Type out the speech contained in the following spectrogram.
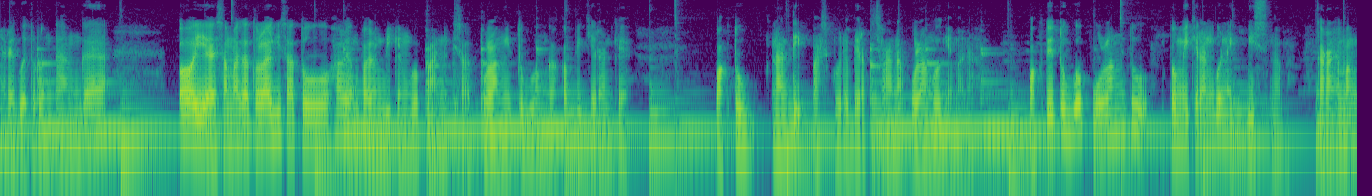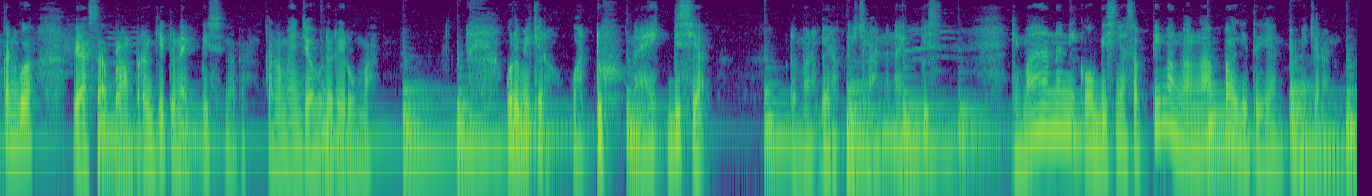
Akhirnya gue turun tangga oh iya sama satu lagi satu hal yang paling bikin gue panik saat pulang itu gue nggak kepikiran kayak waktu nanti pas gue udah berak celana pulang gue gimana. Waktu itu gue pulang tuh pemikiran gue naik bis kenapa? Karena emang kan gue biasa pulang pergi tuh naik bis kenapa? Kan lumayan jauh dari rumah. Gue udah mikir waduh naik bis ya? Udah mana berak di celana naik bis? Gimana nih kok bisnya sepi mah nggak ngapa gitu kan pemikiran gue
